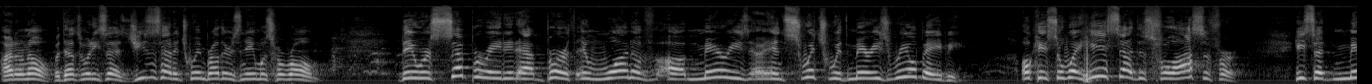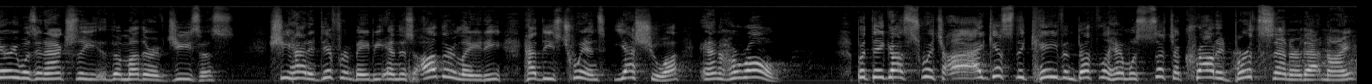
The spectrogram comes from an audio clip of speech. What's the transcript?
I don't know, but that's what he says. Jesus had a twin brother, his name was Jerome. They were separated at birth, and one of uh, Mary's, uh, and switched with Mary's real baby. Okay, so what he said, this philosopher, he said Mary wasn't actually the mother of Jesus. She had a different baby, and this other lady had these twins, Yeshua and Jerome. But they got switched. I guess the cave in Bethlehem was such a crowded birth center that night.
